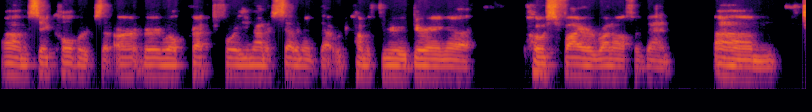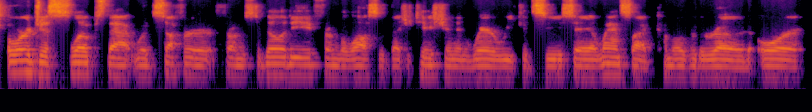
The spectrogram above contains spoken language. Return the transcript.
Um, say culverts that aren't very well prepped for the amount of sediment that would come through during a post fire runoff event um, or just slopes that would suffer from stability from the loss of vegetation and where we could see, say, a landslide come over the road, or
